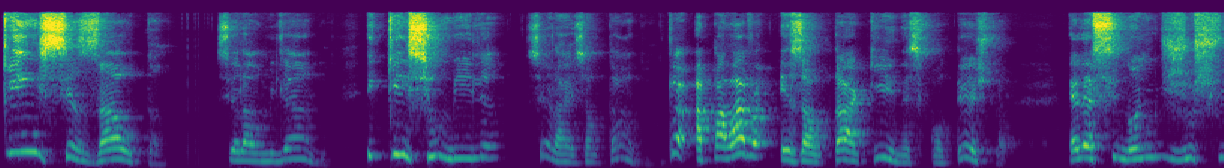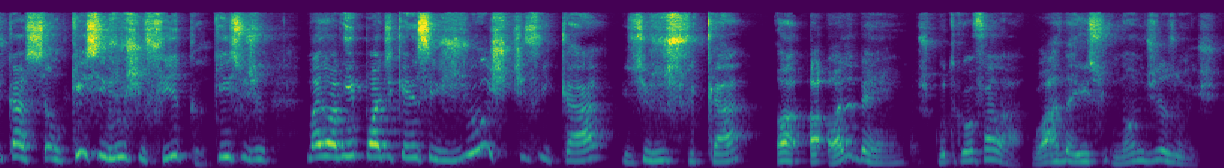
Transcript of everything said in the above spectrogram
quem se exalta será humilhado, e quem se humilha será exaltado. Então, a palavra exaltar aqui, nesse contexto, ela é sinônimo de justificação. Quem se justifica? Quem se Mas alguém pode querer se justificar, se justificar. olha bem, escuta o que eu vou falar. Guarda isso em nome de Jesus.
